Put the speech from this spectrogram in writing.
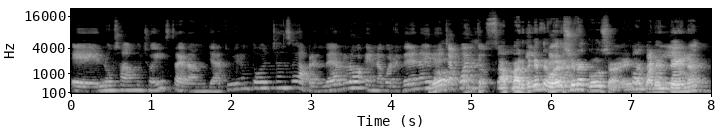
eh, no usaban mucho Instagram, ya tuvieron todo el chance de aprenderlo en la cuarentena y No, les echa cuentos. Aparte que te voy a decir una cosa, en la cuarentena, online.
